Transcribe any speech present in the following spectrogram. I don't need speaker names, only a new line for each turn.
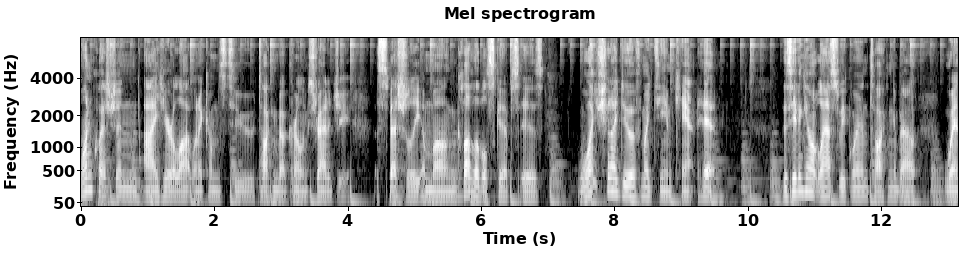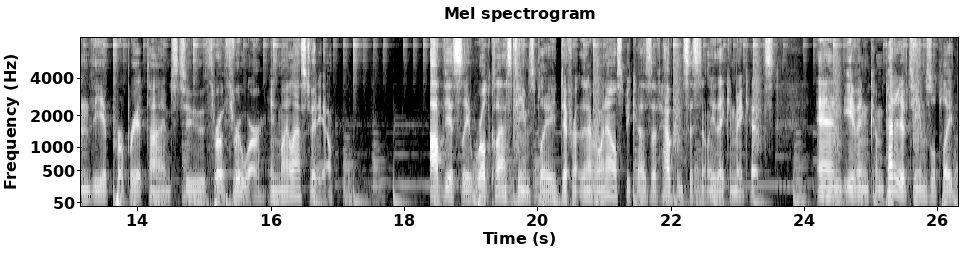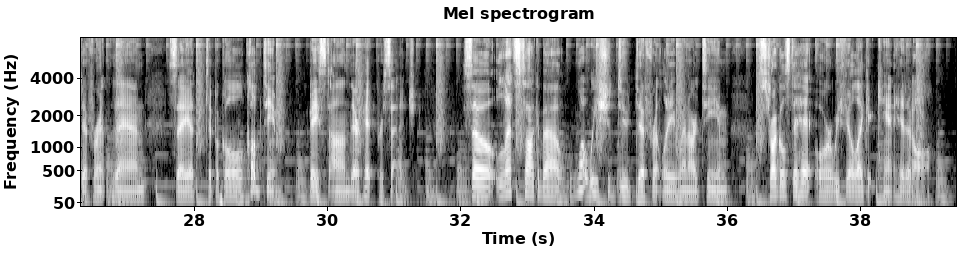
One question I hear a lot when it comes to talking about curling strategy, especially among club level skips, is what should I do if my team can't hit? This even came up last week when talking about when the appropriate times to throw through were in my last video. Obviously, world class teams play different than everyone else because of how consistently they can make hits. And even competitive teams will play different than, say, a typical club team, based on their hit percentage. So let's talk about what we should do differently when our team struggles to hit or we feel like it can't hit at all.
